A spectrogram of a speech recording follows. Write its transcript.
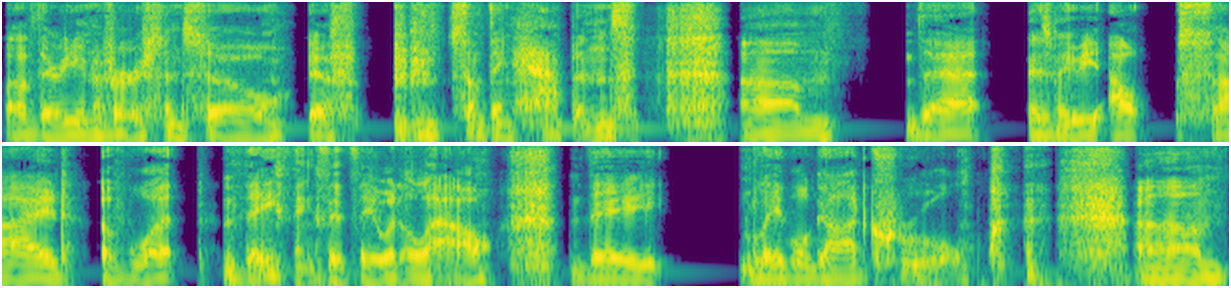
of their universe. And so if something happens um, that is maybe outside of what they think that they would allow, they label God cruel. um,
